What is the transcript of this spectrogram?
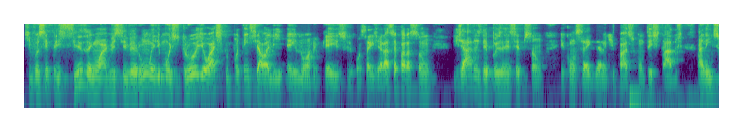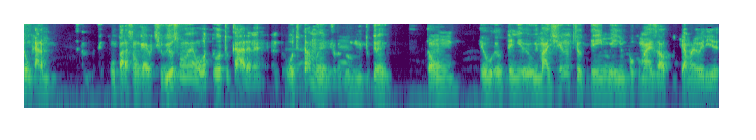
que você precisa em um wide receiver 1, ele mostrou e eu acho que o potencial ali é enorme, porque é isso, ele consegue gerar separação, jardas depois da recepção e consegue garantir passos contestados, além de ser um cara, em comparação ao Garrett Wilson, é outro, outro cara, né? Outro é, tamanho, jogador é. muito grande. Então, eu, eu tenho, eu imagino que eu tenho ele um pouco mais alto do que a maioria.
